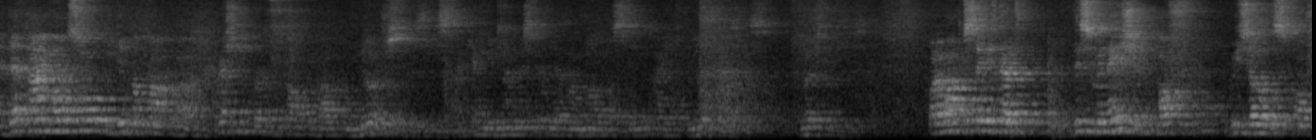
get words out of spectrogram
At that time also, we did not talk about depression, but we talked about nerves disease. I can remember still that my mom was saying, I have nerve disease. Nerve disease. What I want to say is that dissemination of results of,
